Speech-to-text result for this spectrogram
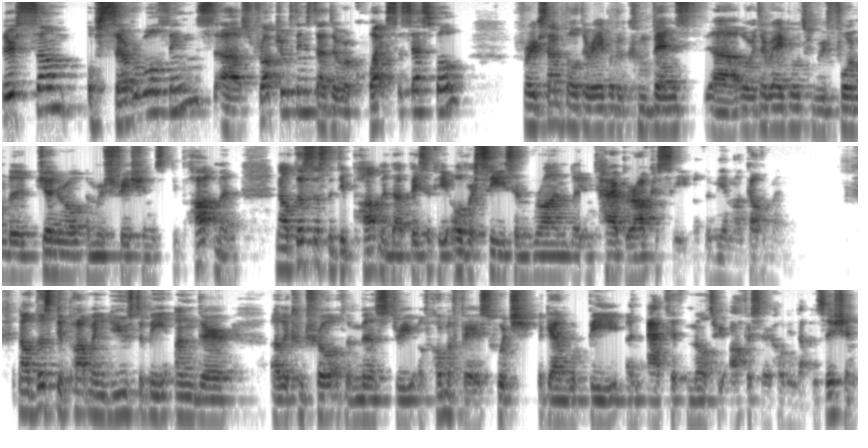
There's some observable things, uh, structural things that they were quite successful. For example, they were able to convince uh, or they were able to reform the General Administration's department. Now, this is the department that basically oversees and runs the entire bureaucracy of the Myanmar government. Now, this department used to be under uh, the control of the Ministry of Home Affairs, which again would be an active military officer holding that position.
